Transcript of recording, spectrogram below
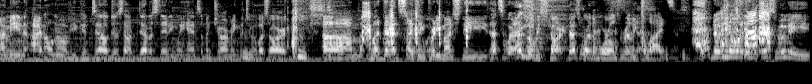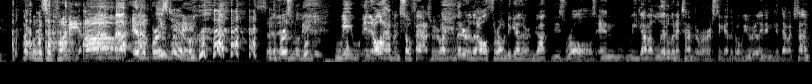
I mean, I don't know if you can tell just how devastatingly handsome and charming the two of us are. Um, but that's, I think, pretty much the that's where that's where we start. That's where the worlds really collide. No, you know what? In the first movie, I don't know what's so funny. Um, in the first You do. movie, in the first movie, we it all happened so fast. We were like literally all thrown together and got these roles, and we got a little bit of time to rehearse together, but we really didn't get that much time.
